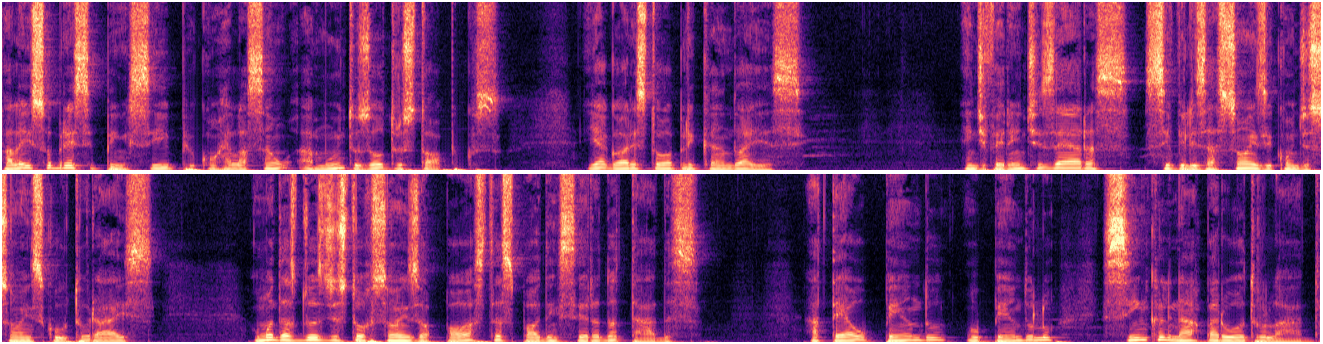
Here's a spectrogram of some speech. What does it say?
Falei sobre esse princípio com relação a muitos outros tópicos, e agora estou aplicando a esse. Em diferentes eras, civilizações e condições culturais, uma das duas distorções opostas podem ser adotadas, até o pêndulo, o pêndulo se inclinar para o outro lado.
